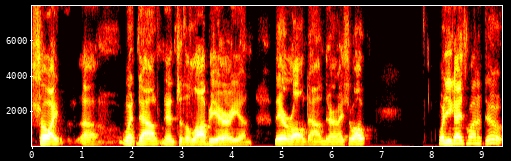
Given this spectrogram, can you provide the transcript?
So I uh, went down into the lobby area and they were all down there. And I said, Well, what do you guys want to do?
